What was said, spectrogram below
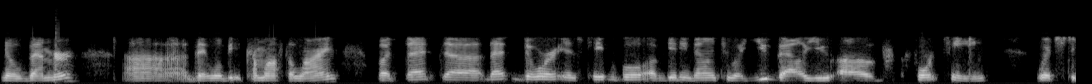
November. That will be come off the line but that uh, that door is capable of getting down to a U value of 14, which to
